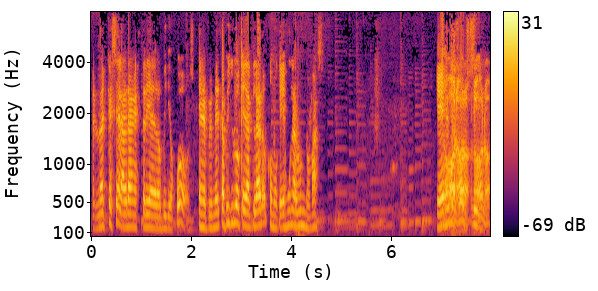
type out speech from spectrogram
pero no es que sea la gran estrella de los videojuegos. En el primer capítulo queda claro como que es un alumno más. Que es el No, mejor, no, sí, no, no.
